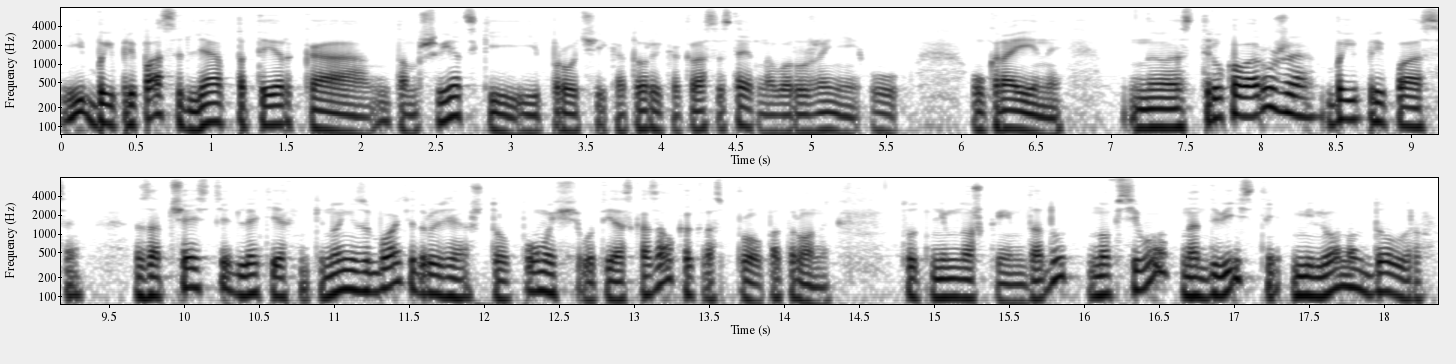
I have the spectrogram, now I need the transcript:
и боеприпасы для ПТРК, ну, там шведские и прочие, которые как раз и стоят на вооружении у Украины. Стрелковое оружие, боеприпасы, запчасти для техники. Но не забывайте, друзья, что помощь, вот я сказал как раз про патроны, тут немножко им дадут, но всего на 200 миллионов долларов.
